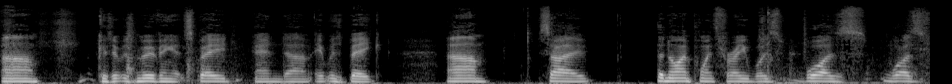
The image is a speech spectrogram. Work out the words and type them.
because it was moving at speed and um, it was big. Um, so the 9.3 was was was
